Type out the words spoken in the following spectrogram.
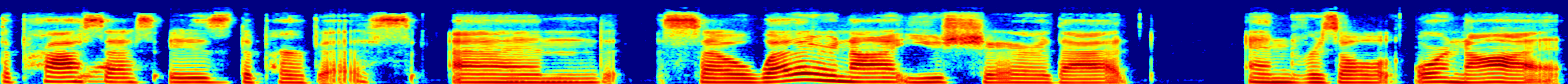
The process yeah. is the purpose. Mm-hmm. And mm-hmm. so whether or not you share that end result or not,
